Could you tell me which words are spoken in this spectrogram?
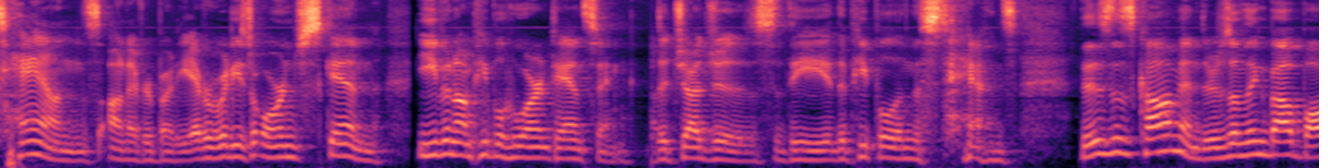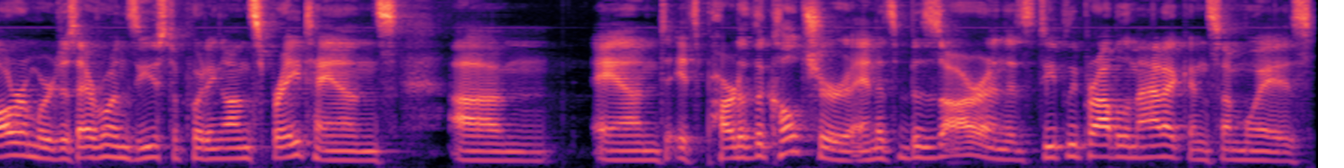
tans on everybody. Everybody's orange skin, even on people who aren't dancing. The judges, the, the people in the stands. This is common. There's something about ballroom where just everyone's used to putting on spray tans. Um, and it's part of the culture and it's bizarre and it's deeply problematic in some ways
